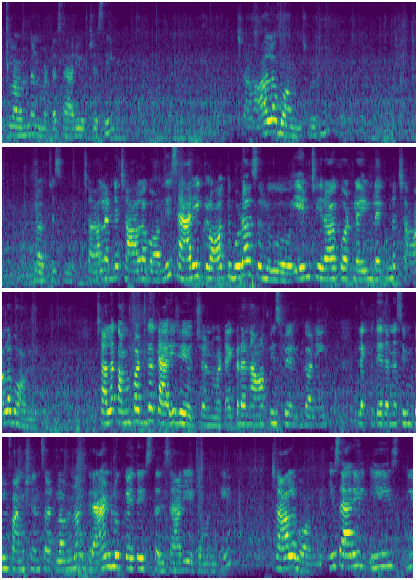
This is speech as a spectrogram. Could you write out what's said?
ఇట్లా ఉందన్నమాట శారీ వచ్చేసి. చాలా బాగుంది చూడండి. ఇట్లా వచ్చేసింది. చాలా అంటే చాలా బాగుంది. శారీ క్లాత్ కూడా అసలు ఏం చిరాకు అట్లా ఏం లేకుండా చాలా బాగుంది. చాలా కంఫర్ట్గా క్యారీ చేయొచ్చు అనమాట ఎక్కడైనా ఆఫీస్ వేర్కి కానీ లేకపోతే ఏదైనా సింపుల్ ఫంక్షన్స్ అట్లా ఉన్న గ్రాండ్ లుక్ అయితే ఇస్తుంది శారీ అయితే మనకి. చాలా బాగుంది. ఈ శారీ ఈ ఈ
